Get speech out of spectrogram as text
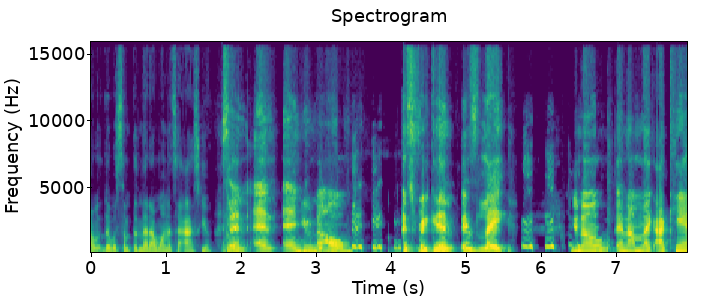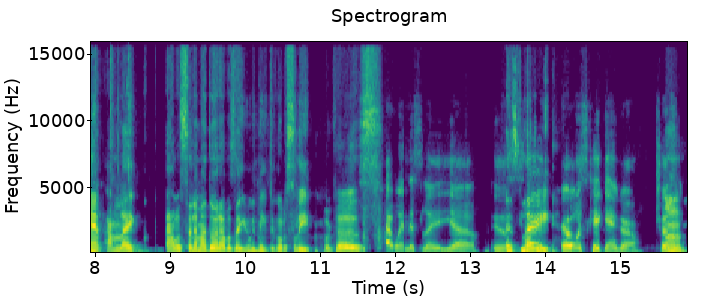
I, there was something that I wanted to ask you. Listen, and and you know, it's freaking it's late, you know, and I'm like, I can't. I'm like I was telling my daughter, I was like, you need to go to sleep because I went this late. Yeah, it's, it's late. It was kicking, girl. Trust mm. me.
